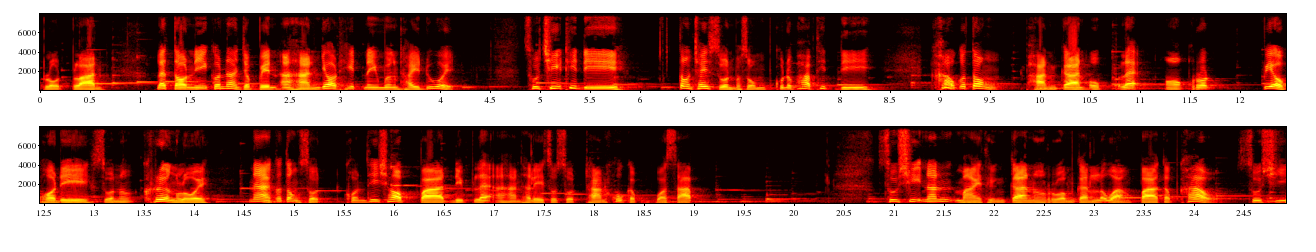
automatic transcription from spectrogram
โปรดปราน และตอนนี้ก็น่าจะเป็นอาหารยอดฮิตในเมืองไทยด้วย ซูชิที่ดีต้องใช้ส่วนผสมคุณภาพที่ดี ข้าวก็ต้องผ่านการอบและออกรส เปรี้ยวพอดี ส่วนเครื่องโรย หน้าก็ต้องสด คนที่ชอบปลาดิบและอาหารทะเลสดๆ ทานคู่กับวาซาบซูชินั้นหมายถึงการรวมกันระหว่างปลากับข้าว ซูชิ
